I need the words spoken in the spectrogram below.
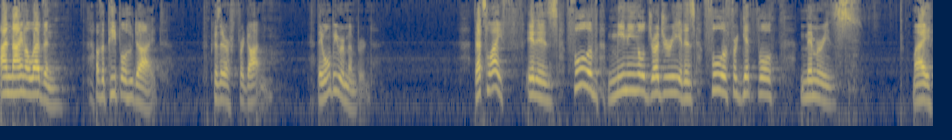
on 9-11 of the people who died because they're forgotten. They won't be remembered. That's life. It is full of meaningless drudgery. It is full of forgetful memories. My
